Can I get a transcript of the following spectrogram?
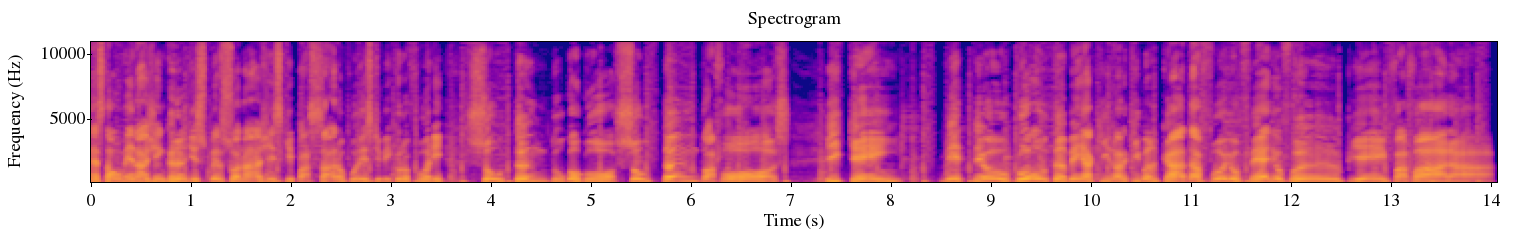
nesta homenagem, grandes personagens que passaram por este microfone, soltando o gogó, soltando a voz. E quem meteu o gol também aqui no Arquibancada foi o velho Vamp, hein, Favara?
